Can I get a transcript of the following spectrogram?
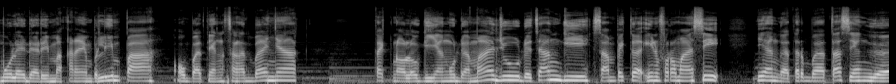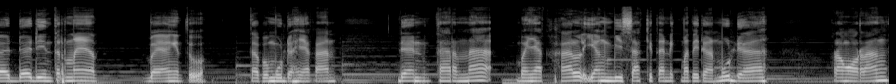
Mulai dari makanan yang berlimpah, obat yang sangat banyak, teknologi yang udah maju, udah canggih, sampai ke informasi yang nggak terbatas, yang nggak ada di internet. Bayangin tuh, betapa mudahnya kan. Dan karena banyak hal yang bisa kita nikmati dengan mudah, orang-orang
